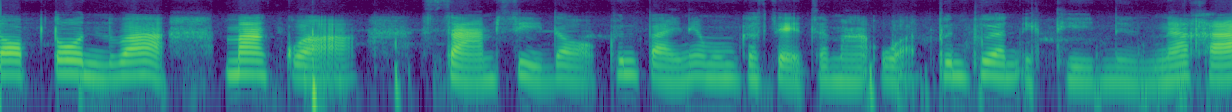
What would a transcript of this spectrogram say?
รอบต้นหรือว่ามากกว่าสามสี่ดอกขึ้นไปเนี่ยมุมเกษตรจะมาอวดเพื่อนๆอีกทีหนึ่งนะคะ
